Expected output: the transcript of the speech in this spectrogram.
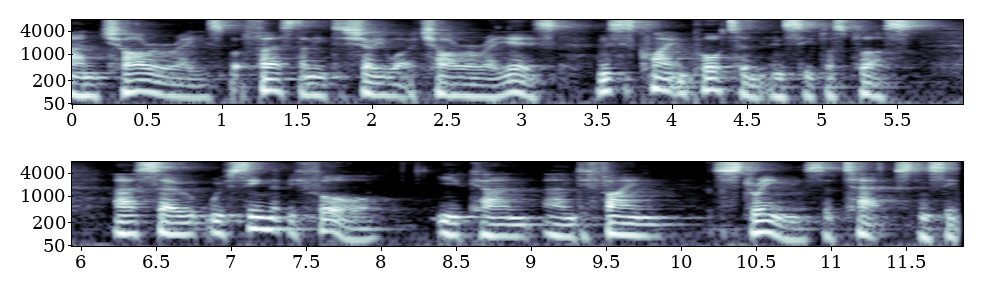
and char arrays. But first, I need to show you what a char array is, and this is quite important in C++. Uh, so we've seen that before. You can um, define strings of text in C++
